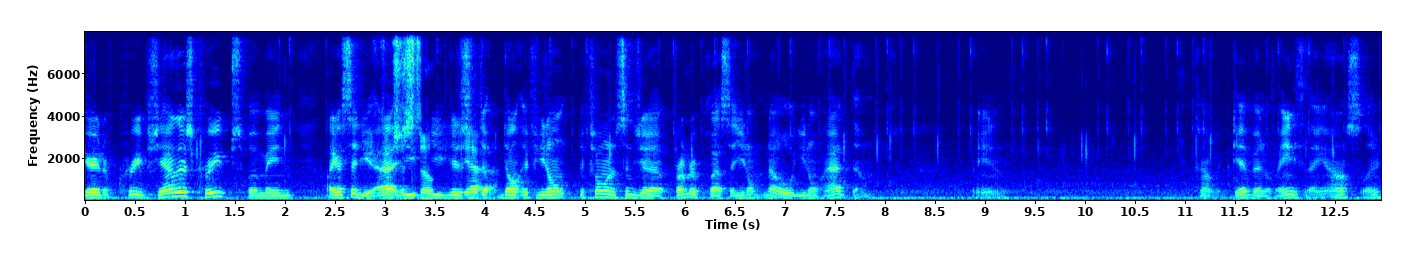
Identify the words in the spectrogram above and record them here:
Scared of creeps? Yeah, there's creeps, but I mean, like I said, you, You add just you, still- you just yeah. don't. If you don't, if someone sends you a friend request that you don't know, you don't add them. I mean, kind of a given of anything, honestly.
